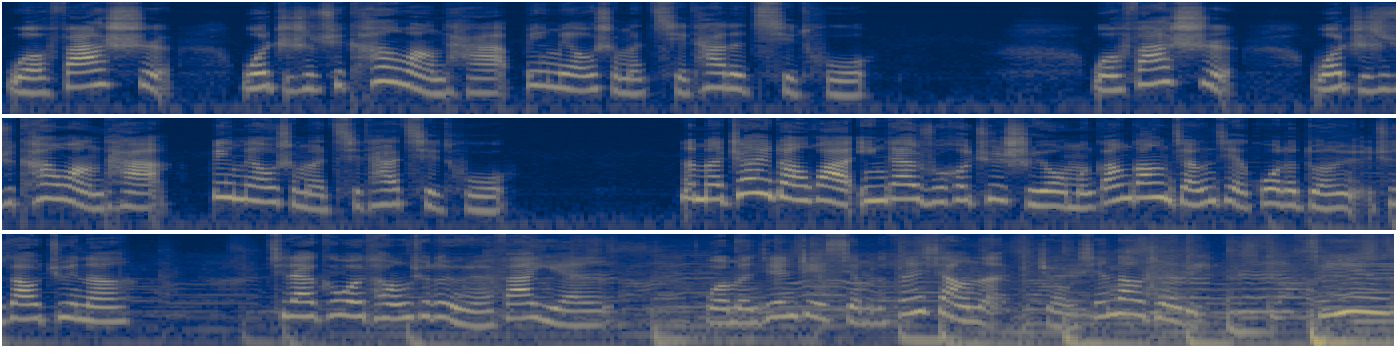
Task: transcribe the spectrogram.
我发誓， 我只是去看望他，并没有什么其他的企图。我发誓，我只是去看望他，并没有什么其他企图。那么这样一段话应该如何去使用我们刚刚讲解过的短语去造句呢？期待各位同学的踊跃发言。我们今天这期节目的分享呢，就先到这里，See you。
